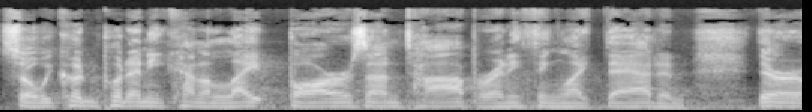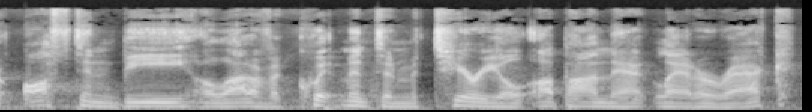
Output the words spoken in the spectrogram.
so we couldn't put any kind of light bars on top or anything like that. And there often be a lot of equipment and material up on that ladder rack.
